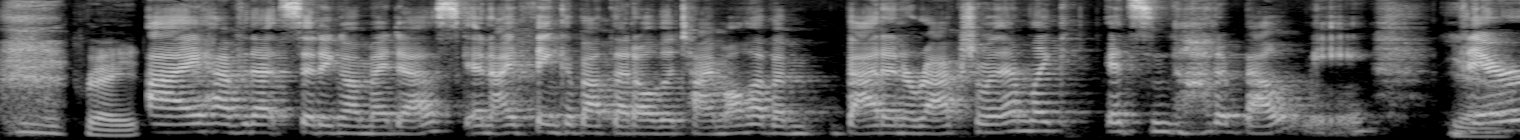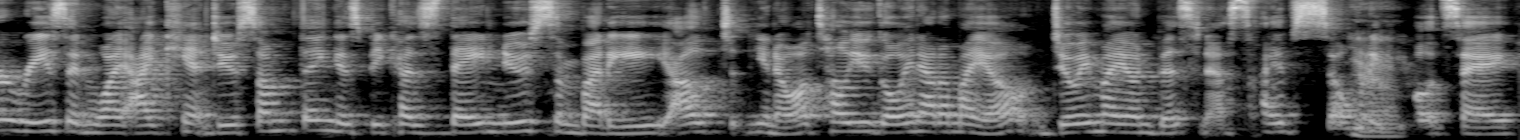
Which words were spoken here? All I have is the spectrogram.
right. I have that sitting on my desk and I think about that all the time. I'll have a bad interaction with them. I'm like, it's not about me. Yeah. Their reason why I can't do something is because they knew somebody. I'll, you know, I'll tell you going out on my own, doing my own business. I have so yeah. many people that say,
